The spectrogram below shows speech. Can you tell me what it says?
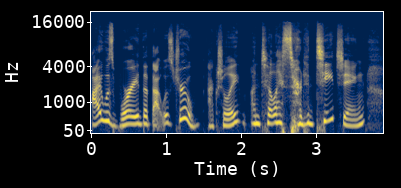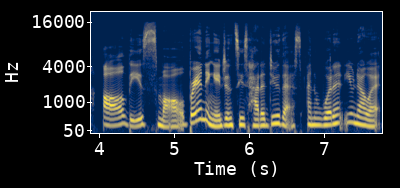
I was worried that that was true, actually, until I started teaching all these small branding agencies how to do this. And wouldn't you know it,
